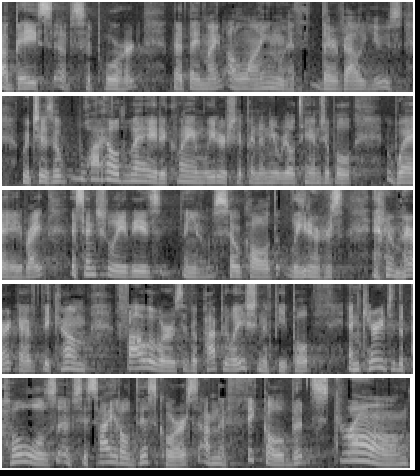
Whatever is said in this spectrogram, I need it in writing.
a base of support that they might align with their values, which is a wild way to claim leadership in any real tangible way, right? Essentially, these you know so-called leaders in America have become followers of a population of people and carried to the poles of societal discourse on the fickle but strong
